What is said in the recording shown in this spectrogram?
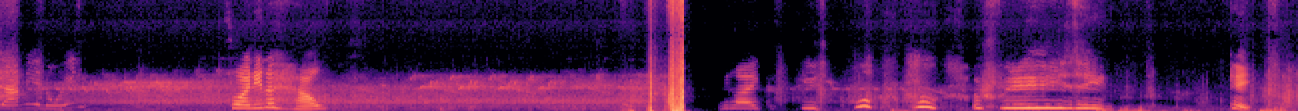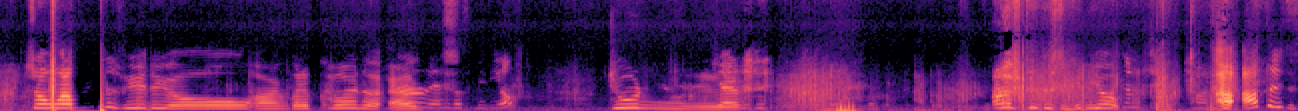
Damn annoying. so I need a help. Be like, he's, whew, whew, I'm freezing. Okay, so well, this video, I'm gonna kinda add in this video? June. After this video, uh, after this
